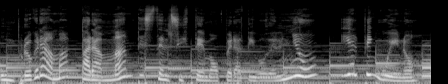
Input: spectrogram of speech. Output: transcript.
Un programa para amantes del sistema operativo del ñu y el pingüino.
